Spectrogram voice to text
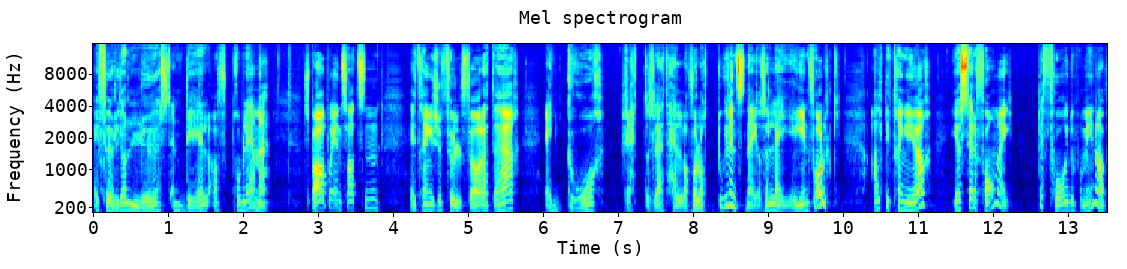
Jeg føler jeg har løst en del av problemet. Spar på innsatsen. Jeg trenger ikke fullføre dette her. Jeg går rett og slett heller for lottogevinsten, og så leier jeg inn folk. Alt de trenger å gjøre, er å se det for meg. Det får jeg dopamin av.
